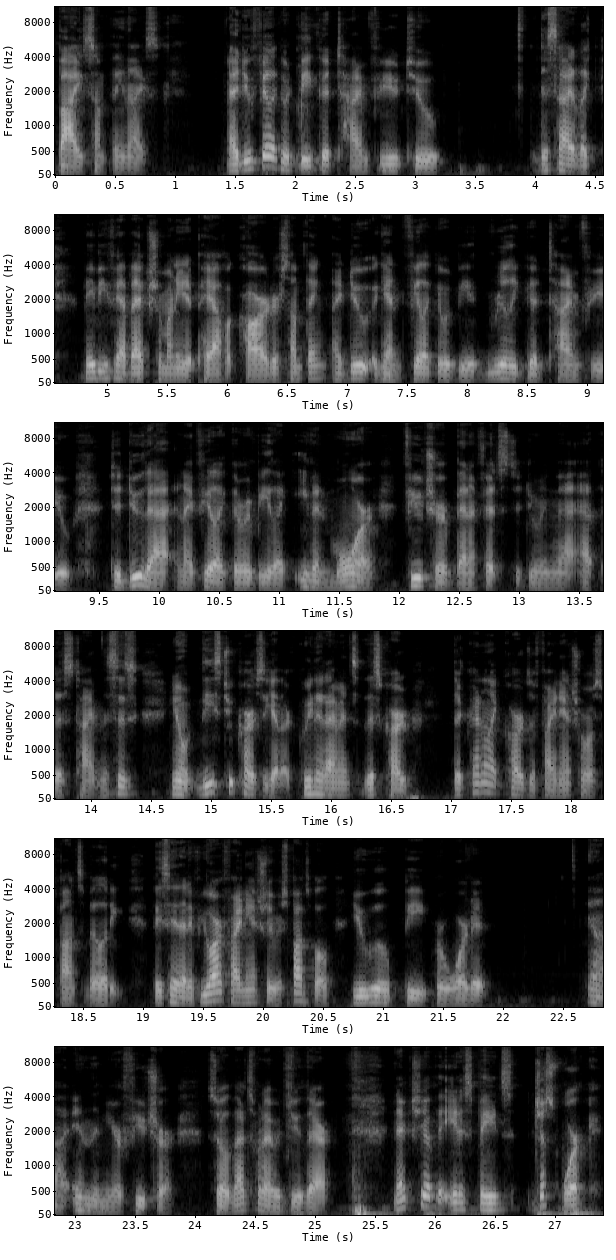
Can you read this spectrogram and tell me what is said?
buy something nice? I do feel like it would be a good time for you to decide like maybe if you have extra money to pay off a card or something i do again feel like it would be a really good time for you to do that and i feel like there would be like even more future benefits to doing that at this time. This is you know these two cards together queen of diamonds this card they're kind of like cards of financial responsibility. They say that if you are financially responsible, you will be rewarded uh, in the near future. So that's what I would do there. Next, you have the Eight of Spades, just work.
